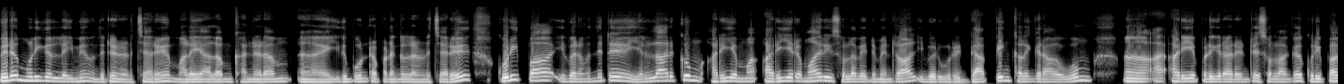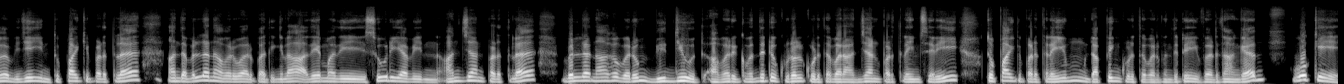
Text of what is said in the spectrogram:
பிற மொழிகள்லையுமே வந்துட்டு நடிச்சாரு. மலையாளம் கன்னடம் இது போன்ற படங்களில் நடிச்சாரு. குறிப்பா இவரை வந்துட்டு எல்லாருக்கும் அறியமா அறிகிற அறியிற மாதிரி சொல்ல வேண்டும் என்றால் இவர் ஒரு டப்பிங் கலைஞராகவும் அ- அறியப்படுகிறார் என்றே சொல்லாங்க. குறிப்பாக விஜயின் துப்பாக்கி படத்துல அந்த வில்லனா வருவார் பாத்தீங்களா? அதே மாதிரி சூர்யாவின் அஞ்சான் படத்துல வில்லனாக வரும் வித்யுத். அவருக்கு வந்துட்டு குரல் கொடுத்தவர் அஞ்சான் படத்துலையும் சரி துப்பாக்கி படத்துலையும் டப்பிங் கொடுத்தவர் வந்துட்டு இவர் தாங்க ஓகே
